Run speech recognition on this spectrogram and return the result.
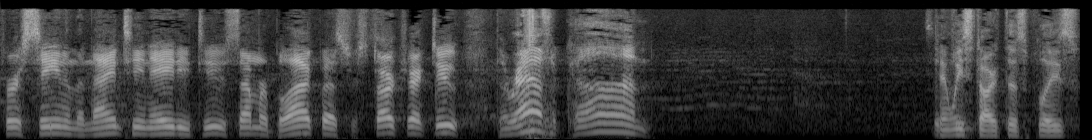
first seen in the 1982 summer blockbuster Star Trek II: The Wrath of Khan. Can we start this, please?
